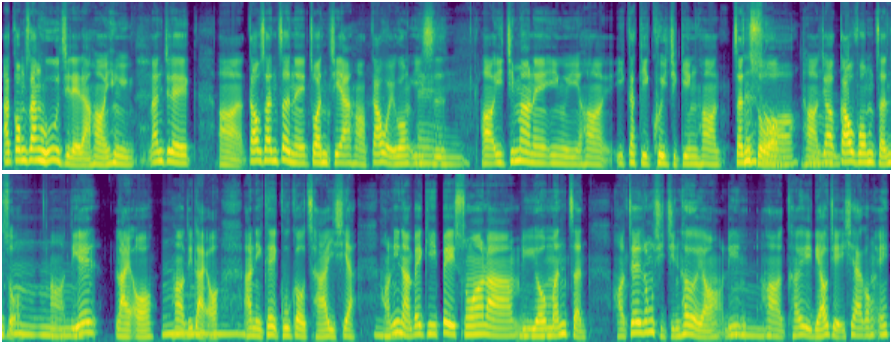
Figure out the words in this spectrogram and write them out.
啊，工商服务一个啦哈，因为咱这个啊高山症的专家哈，高伟峰医师。欸好，伊即马呢，因为哈，伊家己开一间哈诊所，哈叫高峰诊所，啊，伫咧内湖，哈伫内湖，啊，你可以 Google 查一下，好，你若要去爬山啦，旅游门诊，好，这拢是真好的哦，你哈可以了解一下，讲诶，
